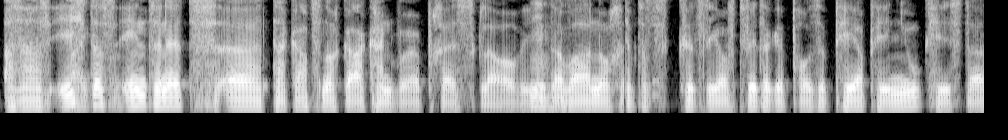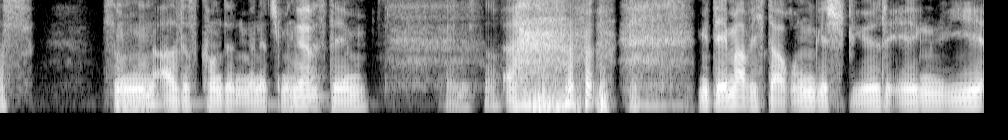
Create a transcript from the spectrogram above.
Also als ich das Internet, äh, da gab es noch gar kein WordPress, glaube ich. Mhm. Da war noch, ich habe das kürzlich auf Twitter gepostet, PHP Nuke hieß das. So ein mhm. altes Content-Management-System. Ja. Mit dem habe ich da rumgespielt irgendwie,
